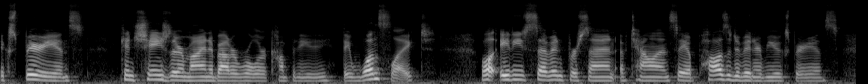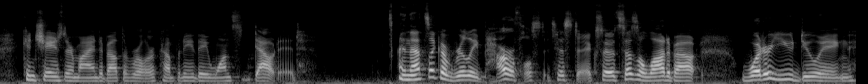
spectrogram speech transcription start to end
experience can change their mind about a role or company they once liked, while 87% of talent say a positive interview experience can change their mind about the role or company they once doubted. And that's like a really powerful statistic. So it says a lot about what are you doing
